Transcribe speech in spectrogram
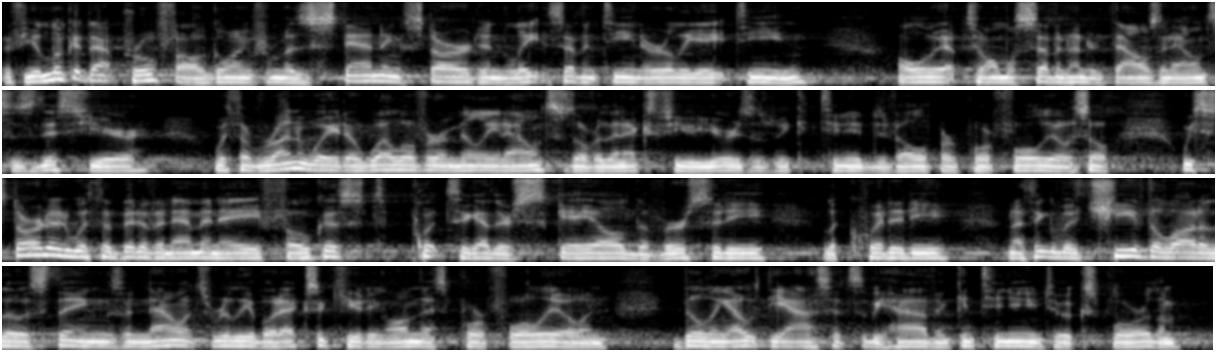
if you look at that profile, going from a standing start in late 17, early 18, all the way up to almost 700,000 ounces this year, with a runway to well over a 1 million ounces over the next few years as we continue to develop our portfolio. So we started with a bit of an M&A focus to put together scale, diversity, liquidity, and I think we've achieved a lot of those things, and now it's really about executing on this portfolio and building out the assets that we have and continuing to explore them.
